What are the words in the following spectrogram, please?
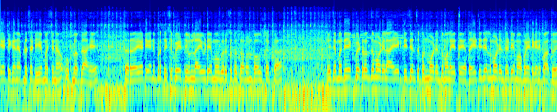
या ठिकाणी आपल्यासाठी हे मशीन उपलब्ध आहे. तर या ठिकाणी प्रत्यक्ष भेट देऊन लाईव्ह डेमो वगैरे स्वतः चालवून पाहू शकता. याच्यामध्ये एक पेट्रोलचं मॉडेल आहे एक डिझेलचं पण मॉडेल तुम्हाला येतं आहे आता हे डिझेल मॉडेलचं डेमो आपण या ठिकाणी पाहतोय.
